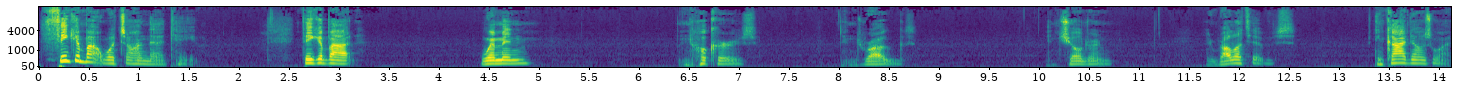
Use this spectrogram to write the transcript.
Think about what's on that tape. Think about women and hookers and drugs and children and relatives and God knows what.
